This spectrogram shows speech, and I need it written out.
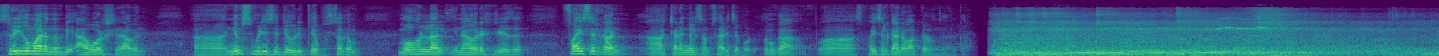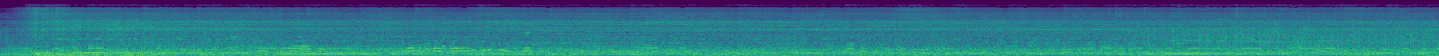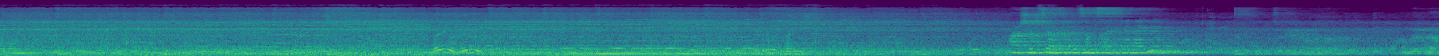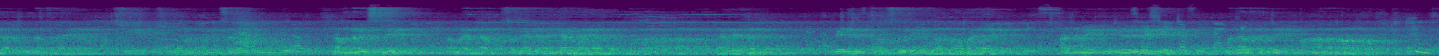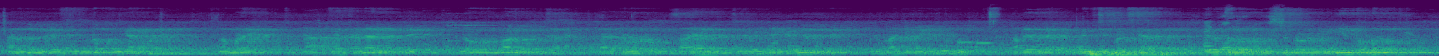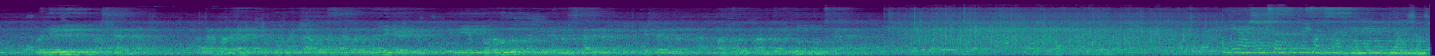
ശ്രീകുമാരൻ നമ്പി ആഘോഷ രാവിൽ news media city ഒരുക്കിയ പുസ്തകം മോഹൻലാൽ ഇനാഗുറേഷൻ ചെയ്ത് ഫൈസൽ ഖാൻ ആ ചടങ്ങിൽ സംസാരിച്ചപ്പോൾ. നമുക്ക് ആ, ഫൈസൽ ഖാന്റെ വാക്കുകൾ ഒന്ന് കേൾക്കാം വെരി ഗുഡ് വെരി. ഗുഡ് ആശംസകൾക്ക് സംസാരിക്കാനായി. നടന്ന വയസ്സിലെ നമ്മളെല്ലാം സ്വകാര്യ അധികാരമായ ലാലേട്ടൻ വേദിയിൽ സംസ്കരിക്കുന്ന അമ്മമാരെ ആദ്യമേ ഇതിനു വേണ്ടി മലയാളത്തിന്റെ മഹാനടനോടൊപ്പം അനന്തമിന്റെ സ്വന്തം അധികാരമായ നമ്മുടെ കലാരംഗത്തെ ലോകമെമ്പാടും ലഭിച്ച കാലത്തോടൊപ്പം സായാഹ്നം ചെലവഴിക്കാൻ കഴിഞ്ഞതന്നെ ഒരു ഭാഗ്യമായി കരുതുന്നു അദ്ദേഹത്തിന് ലഭിച്ച പുരസ്കാരം ദൈവത്തോടും ഈശ്വരനോടും ഇനിയും തുടർന്നും. വലിയൊരു പുരസ്കാരങ്ങൾ അങ്ങനെ പറയാൻ എല്ലാ പുരസ്കാരങ്ങളും നേടിക്കഴിഞ്ഞു. ഇനിയും തുടർന്നും ഇങ്ങനെ പുരസ്കാരങ്ങൾ ലഭിക്കട്ടെ എന്ന് ആത്മാർത്ഥം പ്രാർത്ഥിക്കുന്നു. നമസ്കാരം. സംസാരിക്കാനായി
